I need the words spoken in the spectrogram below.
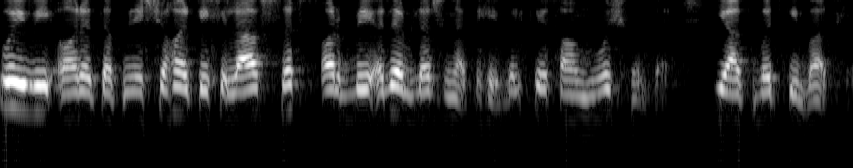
कोई भी औरत अपने शोहर के खिलाफ सख्त और बेअदब लफ्ज़ न कहे, बल्कि खामोश हो जाए। ये आकबत की बात है।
